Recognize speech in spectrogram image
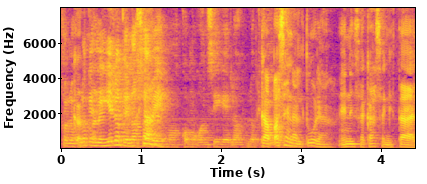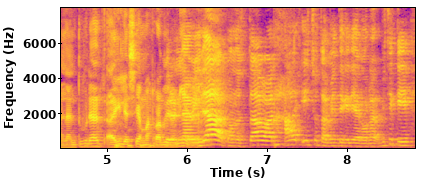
Con los con- bloques de hielo que no sabemos cómo consigue los bloques Capaz en altura, en esa casa que está en la altura, ahí le llega más rápido. Pero en nieve. Navidad, cuando estaban. Ah, esto también te quería acordar. Viste que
